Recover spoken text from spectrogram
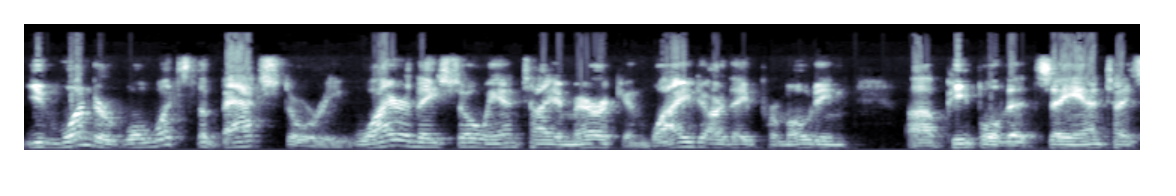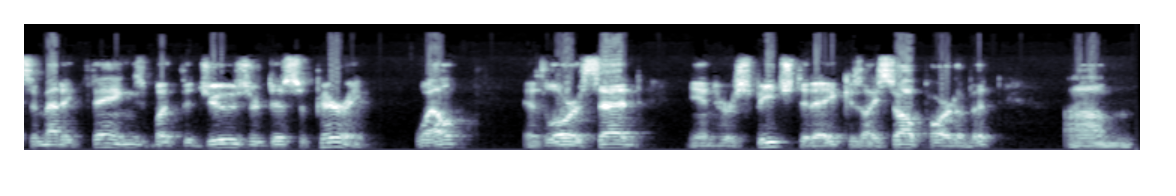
you'd wonder, well, what's the backstory? Why are they so anti American? Why are they promoting uh, people that say anti Semitic things, but the Jews are disappearing? Well, as Laura said in her speech today, because I saw part of it, um,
